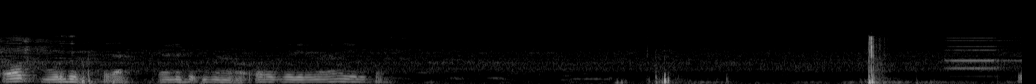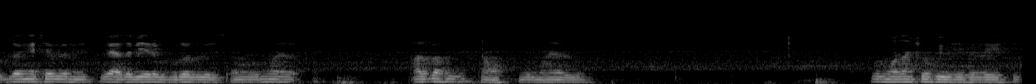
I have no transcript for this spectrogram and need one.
Hop vurduk biraz. Önü o hızla girilmedi ama gelişer. Buradan geçebilir miyiz? Veya da bir yere vurabiliriz ama vurmaya az daha hızlı. Tamam vurmayabiliriz. Vurmadan çok iyi bir şekilde geçtik.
